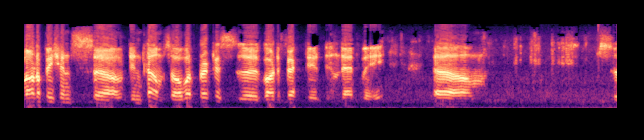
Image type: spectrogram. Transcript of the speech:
a lot of patients uh, didn't come. So our practice uh, got affected in that way. Um, so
